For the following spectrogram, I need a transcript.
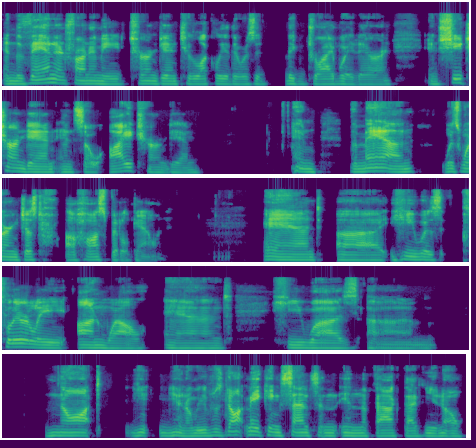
and the van in front of me turned into. Luckily, there was a big driveway there, and and she turned in, and so I turned in, and the man was wearing just a hospital gown. And uh, he was clearly unwell and he was um, not, you, you, know, he was not making sense in, in the fact that, you know,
